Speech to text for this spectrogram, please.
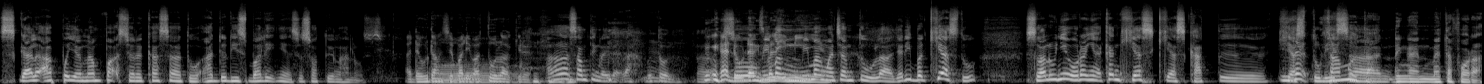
segala apa yang nampak secara kasar tu ada di sebaliknya sesuatu yang halus. ada udang sebalik batu lah kira. Ah something like that lah betul. Ah, Ada so udang memang memang ya. macam tu lah. Jadi berkias tu selalunya orang ingatkan kias kias kata, Is kias that sama tak tulisan. dengan metafora?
